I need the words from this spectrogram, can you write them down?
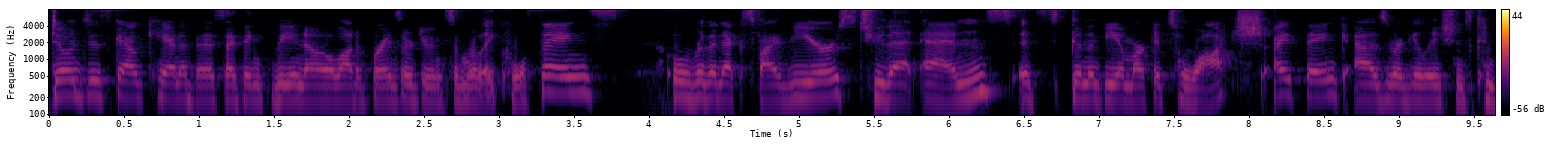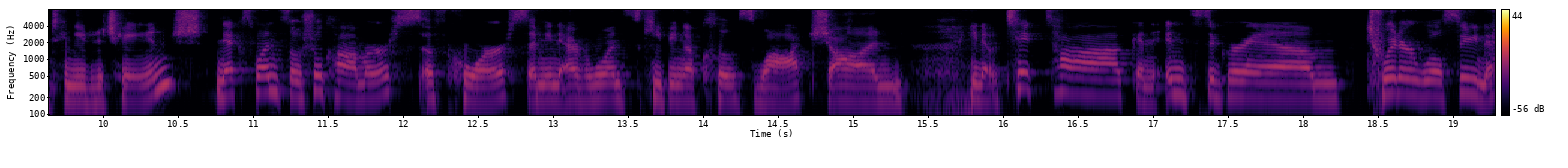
don't discount cannabis. I think, you know, a lot of brands are doing some really cool things over the next five years to that ends. It's going to be a market to watch, I think, as regulations continue to change. Next one, social commerce, of course. I mean, everyone's keeping a close watch on, you know, TikTok and Instagram. Twitter, we'll see now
